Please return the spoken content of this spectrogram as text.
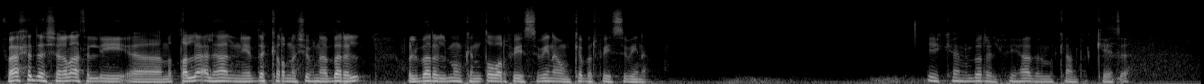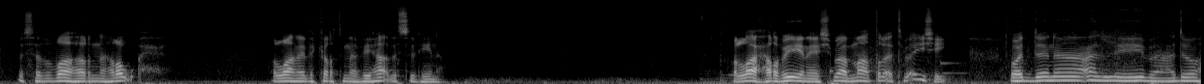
فاحد الشغلات اللي آه متطلع لها إني أتذكر إن شفنا barrel وال barrel ممكن نطور فيه السفينة أو نكبر فيه السفينة. اي كان barrel في هذا المكان فكيته. بس الظاهر إنه روح. والله اني ذكرت إنه في هذا السفينة والله حرفيا يا شباب ما طلعت بأي شيء. ودنا على اللي بعده.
